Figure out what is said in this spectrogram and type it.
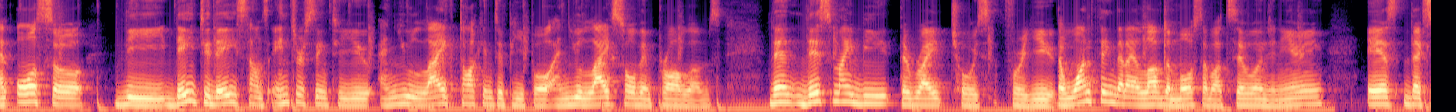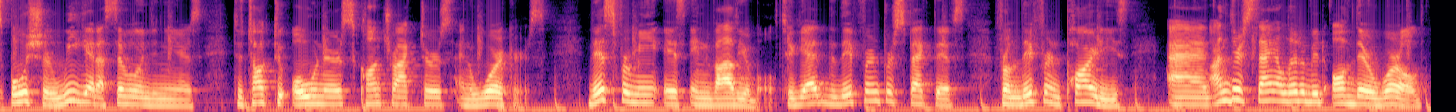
and also the day to day sounds interesting to you, and you like talking to people and you like solving problems, then this might be the right choice for you. The one thing that I love the most about civil engineering is the exposure we get as civil engineers to talk to owners, contractors, and workers. This for me is invaluable to get the different perspectives from different parties and understand a little bit of their world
